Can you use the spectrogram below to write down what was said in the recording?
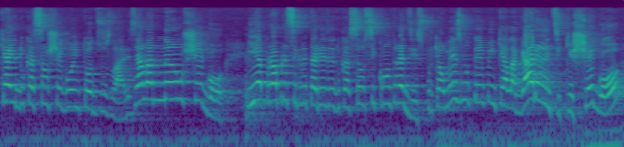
que a educação chegou em todos os lares. Ela não chegou. E a própria Secretaria de Educação se contradiz, porque ao mesmo tempo em que ela garante que chegou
